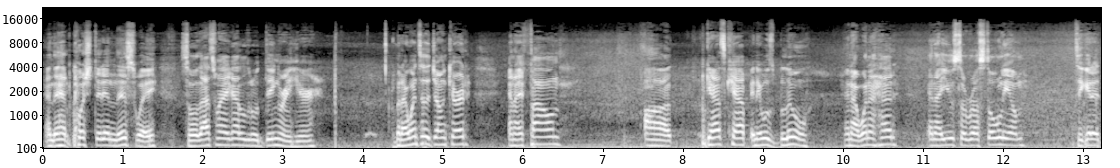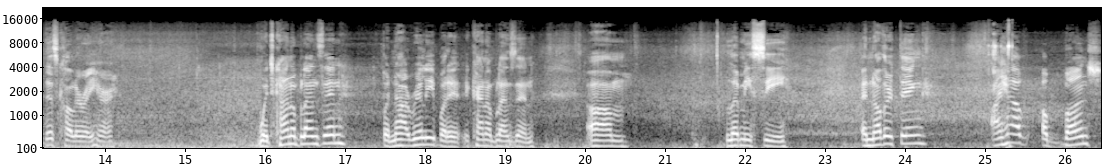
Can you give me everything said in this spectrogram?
and they had pushed it in this way. So that's why i got a little ding right here but I went to the junkyard and I found a gas cap and it was blue. And I went ahead and I used a Rust-Oleum to get it this color right here which kind of blends in but not really but it, it kind of blends in. Um, let me see. Another thing I have a bunch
